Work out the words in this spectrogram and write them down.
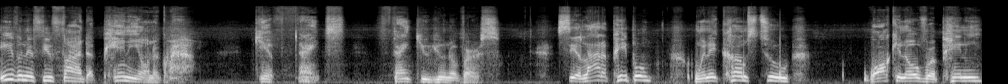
Even if you find a penny on the ground, give thanks. Thank you, universe. See, a lot of people, when it comes to walking over a penny,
